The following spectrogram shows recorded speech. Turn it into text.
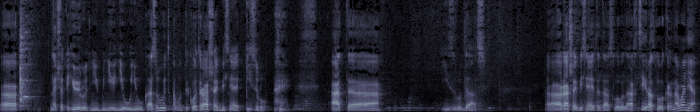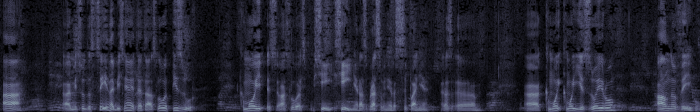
А, значит, Йойру не, не, не, не указывают, а вот так вот Раша объясняет Изру от uh, Изру Дас. Uh, Раша объясняет это от слова лахтир, от слова коронования, а Мицуда Сцин объясняет это от слова пизур. К мой, от слова сей, сеяние, разбрасывание, рассыпание. Раз, э, э, к мой, к мой езойру алновейгу.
